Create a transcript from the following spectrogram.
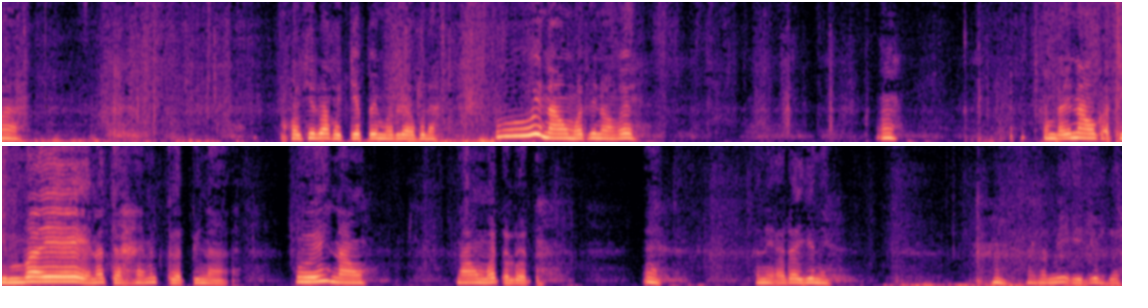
มาข่อยคิดว่าข่อยเก็บไปหมดแล้วพุ่นนะอุ้ยเน่าหมดพี่น้องเอ้ยอืมอันใดเน่าก็ถิ่มไว้นะจ๊ะให้มันเกิดปีหน้าอุ้ยเน่าเน่าหมดอาเลือดอืมอันนี้เอาได้ยืนนี่อืมมันมีอีกอยู่เด้อ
